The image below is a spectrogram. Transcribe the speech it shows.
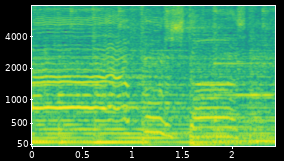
sky full of stars.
